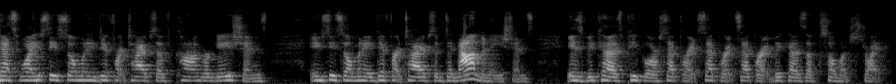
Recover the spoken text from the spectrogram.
that's why you see so many different types of congregations and you see so many different types of denominations is because people are separate, separate, separate because of so much strife.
